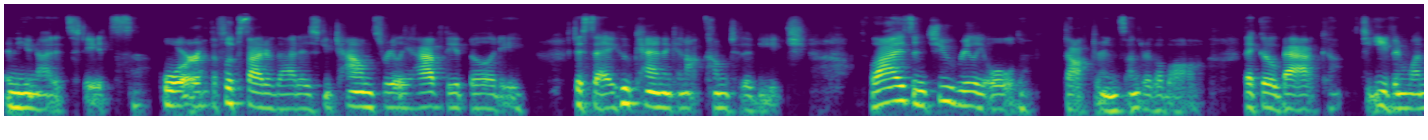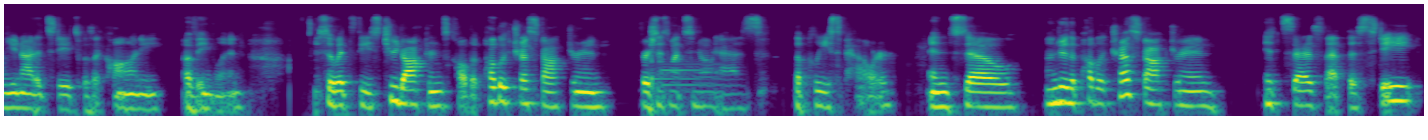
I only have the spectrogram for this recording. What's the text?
in the United States? Or the flip side of that is, do towns really have the ability to say who can and cannot come to the beach? Lies in two really old doctrines under the law that go back to even when the United States was a colony of England. So it's these two doctrines called the public trust doctrine versus what's known as the police power. And so under the public trust doctrine, it says that the state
